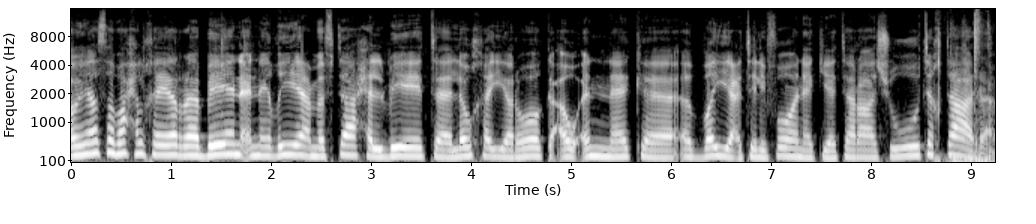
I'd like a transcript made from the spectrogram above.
ويا صباح الخير بين أن يضيع مفتاح البيت لو خيروك أو أنك تضيع تليفونك يا ترى شو تختار؟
